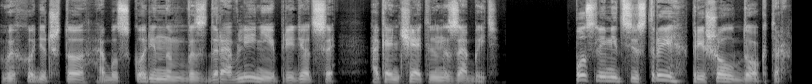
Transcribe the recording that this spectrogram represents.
Выходит, что об ускоренном выздоровлении придется окончательно забыть. После медсестры пришел доктор.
